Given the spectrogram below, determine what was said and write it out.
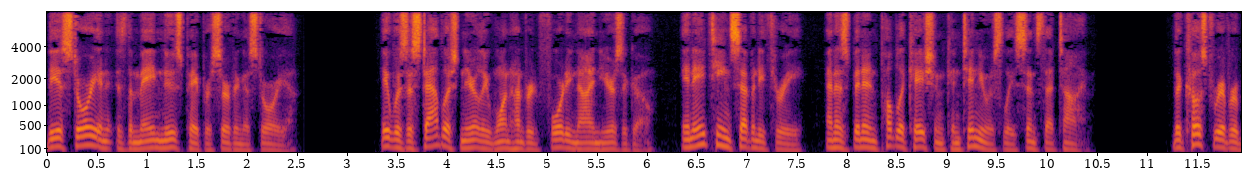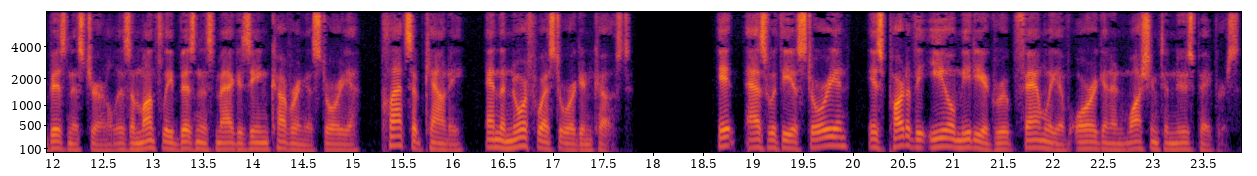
The Astorian is the main newspaper serving Astoria. It was established nearly 149 years ago, in 1873, and has been in publication continuously since that time. The Coast River Business Journal is a monthly business magazine covering Astoria, Clatsop County, and the Northwest Oregon coast. It, as with the Astorian, is part of the EO Media Group family of Oregon and Washington newspapers.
